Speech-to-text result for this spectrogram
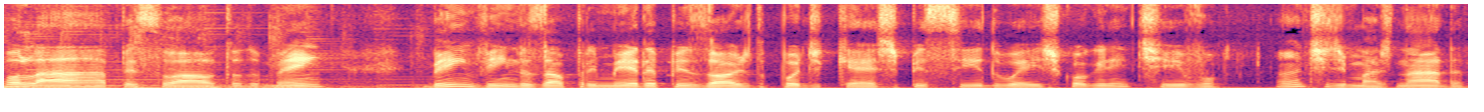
Olá, pessoal, tudo bem? Bem-vindos ao primeiro episódio do podcast Psi do Eixo Cognitivo. Antes de mais nada,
